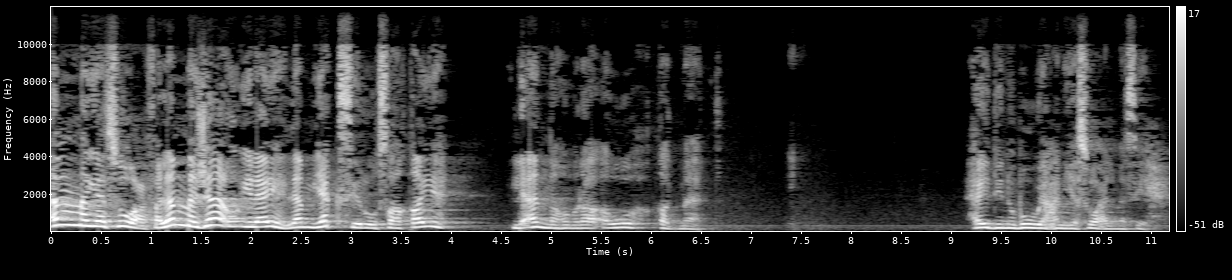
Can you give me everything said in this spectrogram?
أما يسوع فلما جاءوا إليه لم يكسروا ساقيه لأنهم رأوه قد مات. هيدي نبوة عن يسوع المسيح.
